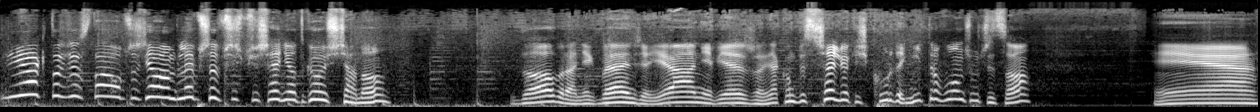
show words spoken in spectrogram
Jak to się stało? Przecież ja mam lepsze przyspieszenie od gościa, no. Dobra, niech będzie. Ja nie wierzę. Jak on wystrzelił jakieś kurde nitro włączył czy co? Eee.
